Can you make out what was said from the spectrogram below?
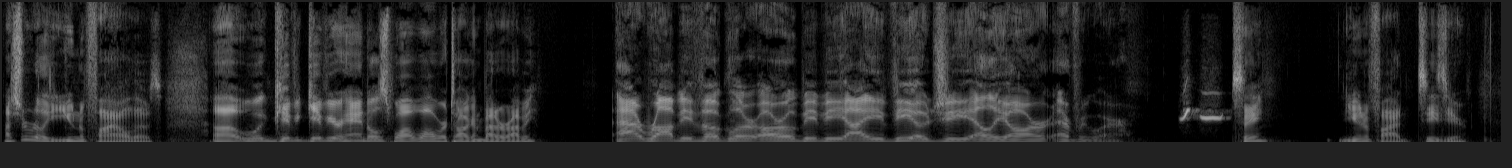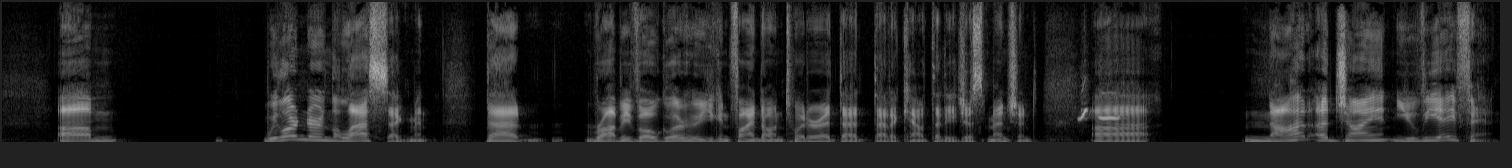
I should really unify all those. Uh, well, give give your handles while while we're talking about it, Robbie. At Robbie Vogler, R O B B I E V O G L E R, everywhere. See, unified. It's easier. Um, we learned during the last segment that Robbie Vogler, who you can find on Twitter at that that account that he just mentioned, uh, not a giant UVA fan.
